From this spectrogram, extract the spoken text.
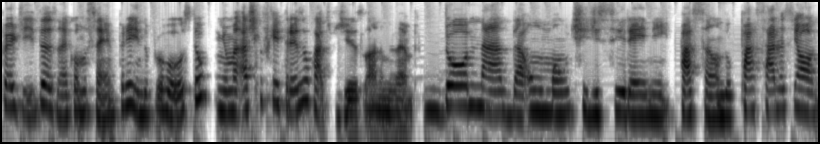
perdidas, né? Como sempre, indo pro hostel. Uma, acho que eu fiquei três ou quatro dias lá, não me lembro. Do nada, um monte de sirene passando. Passaram assim, ó,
